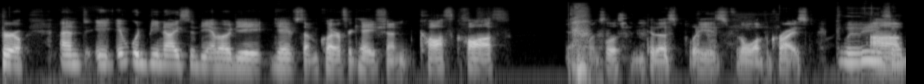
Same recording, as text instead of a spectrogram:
True. And it, it would be nice if the MOD gave some clarification. Cough, cough. If Anyone's listening to this, please, for the love of Christ. Please. Um,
